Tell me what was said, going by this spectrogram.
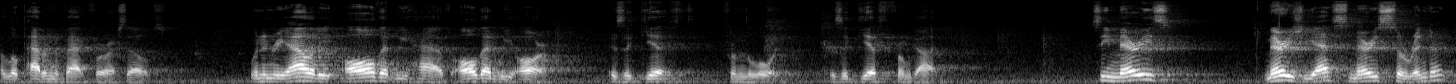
A little pat on the back for ourselves. When in reality, all that we have, all that we are, is a gift from the Lord, is a gift from God. See, Mary's, Mary's yes, Mary's surrender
